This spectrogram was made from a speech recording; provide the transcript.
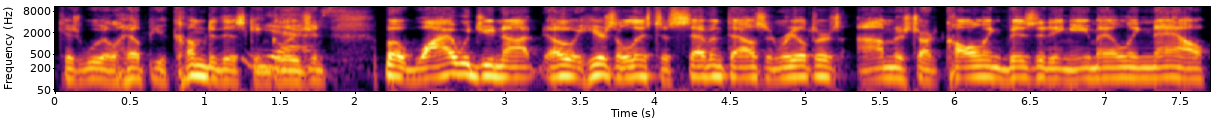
because we'll help you come to this conclusion. Yes. But why would you not? Oh, here's a list of seven thousand realtors. I'm going to start calling, visiting, emailing now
